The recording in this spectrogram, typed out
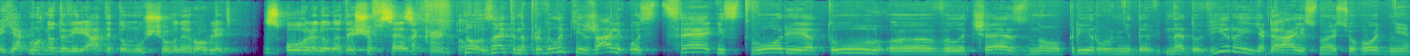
Як можна довіряти тому, що вони роблять, з огляду на те, що все закрито? Ну, знаєте, на превеликий жаль, ось це і створює ту е, величезну прірву недовіри, яка Да. існує сьогодні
